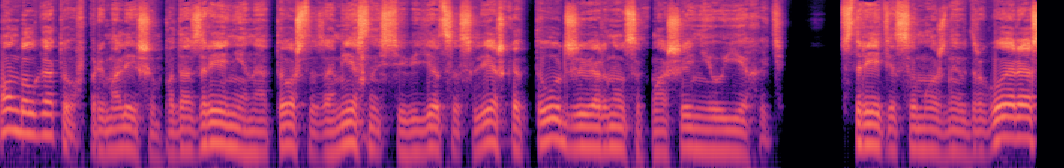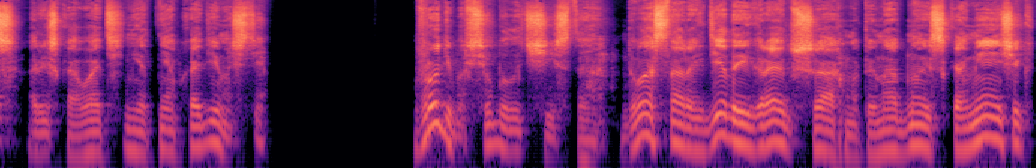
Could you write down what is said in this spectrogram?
Он был готов при малейшем подозрении на то, что за местностью ведется слежка, тут же вернуться к машине и уехать. Встретиться можно и в другой раз, рисковать нет необходимости. Вроде бы все было чисто. Два старых деда играют в шахматы на одной из скамеечек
